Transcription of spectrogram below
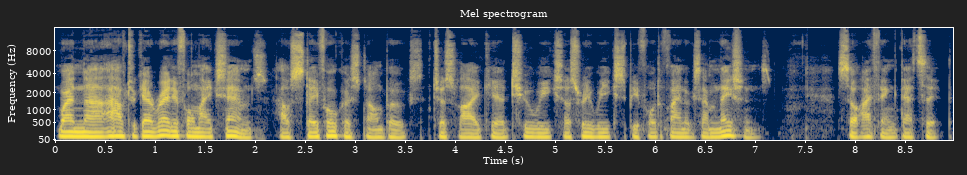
when uh, I have to get ready for my exams, I'll stay focused on books, just like uh, two weeks or three weeks before the final examinations. So I think that's it.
